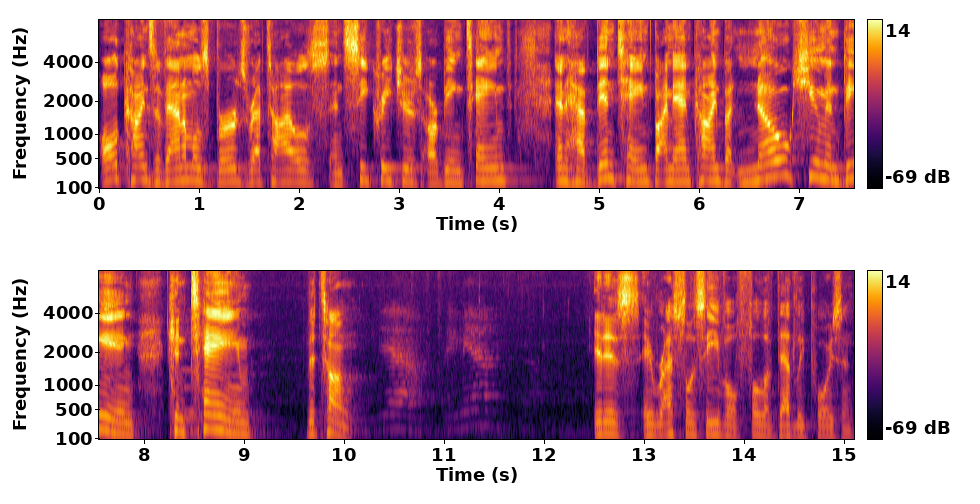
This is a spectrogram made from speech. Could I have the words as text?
all kinds of animals birds reptiles and sea creatures are being tamed and have been tamed by mankind but no human being can tame the tongue yeah. Amen. it is a restless evil full of deadly poison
